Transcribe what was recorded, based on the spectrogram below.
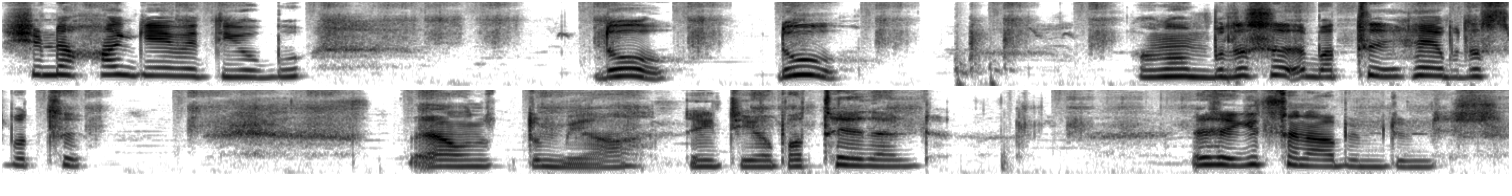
şimdi hangi eve diyor bu? Doğu. Doğu. Tamam burası batı. He burası batı. Ben unuttum ya. Neydi ya batı herhalde. Neyse git sen abim dümdüz.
